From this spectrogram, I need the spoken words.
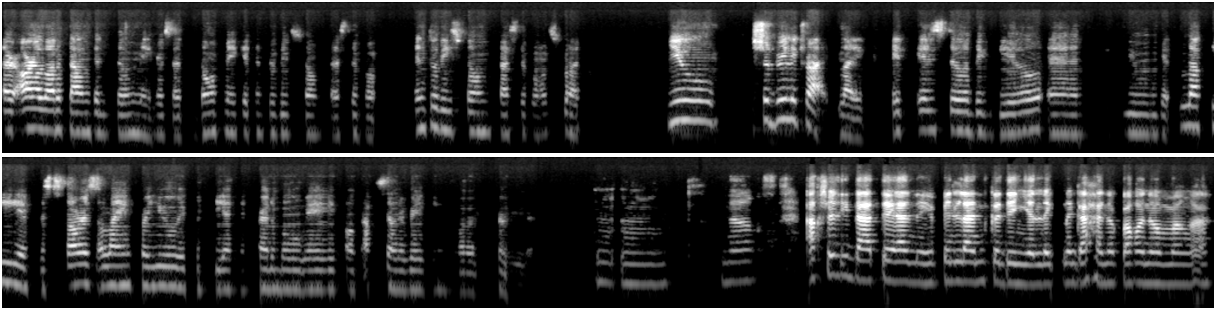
there are a lot of talented filmmakers that don't make it into these film festival into these film festivals, but you should really try. Like it is still a big deal and you get lucky, if the stars align for you, it could be an incredible way of accelerating your career. Mm. Naks. Actually, dati ano eh, pinlan ko din yan. Like, naghahanap ako ng mga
